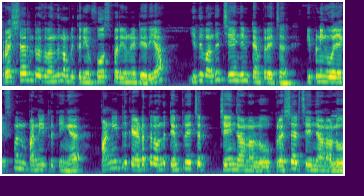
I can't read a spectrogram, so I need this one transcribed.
ப்ரெஷர்ன்றது வந்து நம்மளுக்கு தெரியும் ஃபோர்ஸ் பர் யூனிட் ஏரியா இது வந்து சேஞ்ச் இன் டெம்பரேச்சர் இப்போ நீங்கள் ஒரு எக்ஸ்பெரிமெண்ட் பண்ணிட்டு இருக்கீங்க பண்ணிட்டு இருக்க இடத்துல வந்து டெம்பரேச்சர் சேஞ்ச் ஆனாலோ ப்ரெஷர் சேஞ்ச் ஆனாலோ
